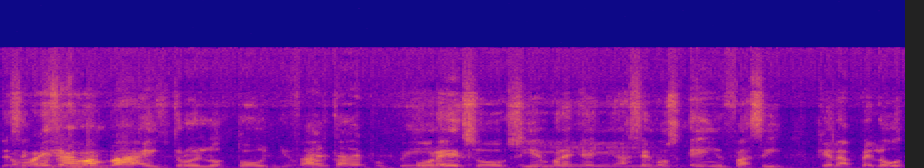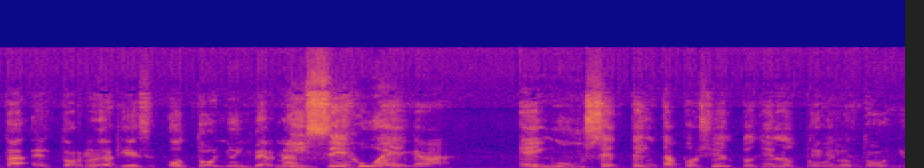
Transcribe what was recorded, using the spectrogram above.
de Como dice Juan Báez. entró el otoño. Falta de pupitre. Por eso siempre Sí. eh, hacemos énfasis que la pelota, el torneo de aquí es otoño-invernal. Y se juega en un 70% en el otoño. En el otoño.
